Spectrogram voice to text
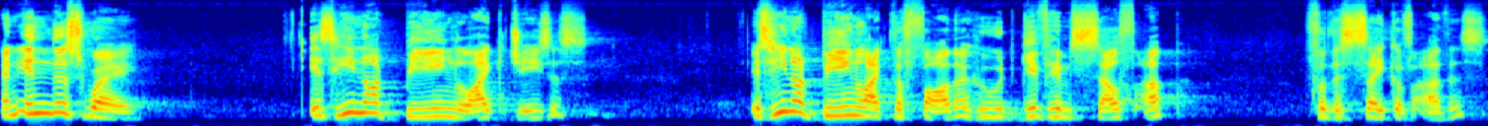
And in this way, is he not being like Jesus? Is he not being like the Father who would give himself up for the sake of others?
